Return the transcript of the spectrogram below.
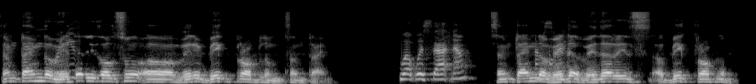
Sometimes the you- weather is also a very big problem. Sometimes. What was that now? Sometimes I'm the sorry? weather weather is a big problem.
